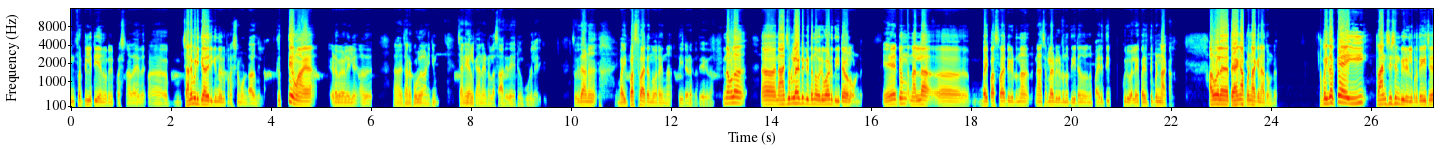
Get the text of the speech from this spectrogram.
ഇൻഫെർട്ടിലിറ്റി എന്ന് പറയുന്ന പ്രശ്നം അതായത് ചന പിടിക്കാതിരിക്കുന്ന ഒരു പ്രശ്നം ഉണ്ടാകുന്നില്ല. കൃത്യമായ ഇടവേളയിൽ അത് ചനക്കോൾ കാണിക്കും. ചന കേൾക്കാനായിട്ടുള്ള സാധ്യത ഏറ്റവും കൂടുതലായിരിക്കും. സോ ഇതാണ് ബൈപ്പാസ് ഫാറ്റ് എന്ന് പറയുന്ന തീറ്റയുടെ പ്രത്യേകത. ഇത് നമ്മൾ നാച്ചുറലായിട്ട് കിട്ടുന്ന ഒരുപാട് തീറ്റകളുണ്ട്. ഏറ്റവും നല്ല ബൈപ്പാസ് ഫാറ്റ് കിട്ടുന്ന നാച്ചുറലായിട്ട് കിട്ടുന്ന തീറ്റ എന്ന് പറയുന്നത് പരുത്തി കുരു അല്ലെങ്കിൽ പരുത്തി പിണ്ണാക്കാണ് അതുപോലെ തേങ്ങാ പിണ്ണാക്കിനകത്തുണ്ട് അപ്പോൾ ഇതൊക്കെ ഈ ട്രാൻസിഷൻ പീരീഡിൽ പ്രത്യേകിച്ച്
